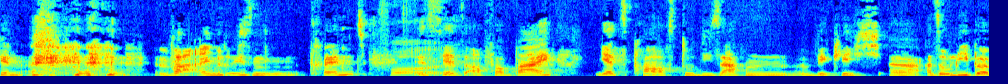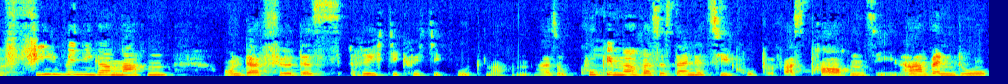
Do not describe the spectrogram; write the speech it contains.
war ein Riesentrend, Voll. ist jetzt auch vorbei. Jetzt brauchst du die Sachen wirklich, äh, also lieber viel weniger machen und dafür das richtig, richtig gut machen. Also guck mhm. immer, was ist deine Zielgruppe, was brauchen sie. Ne? Wenn du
